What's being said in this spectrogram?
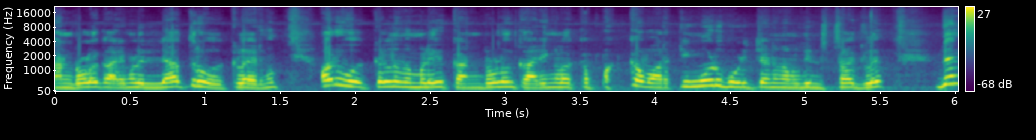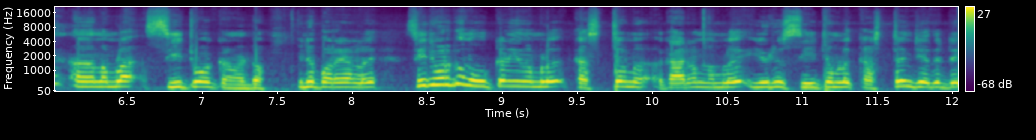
കൺട്രോളോ കാര്യങ്ങളോ ഇല്ലാത്തൊരു വർക്കുകളായിരുന്നു ആ ഒരു വർക്കുകളിൽ നമ്മൾ ഈ കൺട്രോളും കാര്യങ്ങളൊക്കെ പക്ക വർക്കിങ്ങോട് കൂടിയിട്ടാണ് നമ്മൾ ഇൻസ്റ്റാൾ ചെയ്തത്. ദെൻ നമ്മളെ സീറ്റ് വർക്കാണ് കേട്ടോ. പിന്നെ പറയാനുള്ളത് സീറ്റ് വർക്ക് നോക്കുകയാണെങ്കിൽ നമ്മൾ കസ്റ്റം കാരണം നമ്മൾ ഈ ഒരു സീറ്റ് നമ്മൾ കസ്റ്റം ചെയ്തിട്ട്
